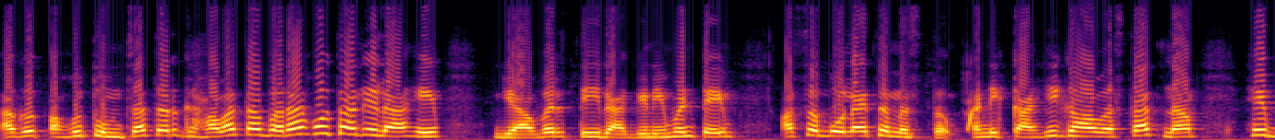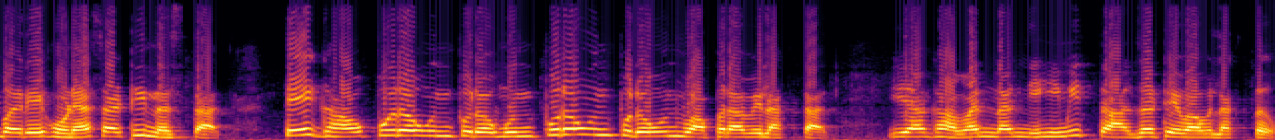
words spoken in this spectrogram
अगं अहो तुमचा तर घाव आता बरा होत आलेला आहे. यावरती रागिणी म्हणते असं बोलायचं नसतं आणि काही घाव असतात ना हे बरे होण्यासाठी नसतात. ते घाव पुरवून पुरवून पुरवून पुरवून वापरावे लागतात. या घावांना नेहमी ताजं ठेवावं लागतं.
